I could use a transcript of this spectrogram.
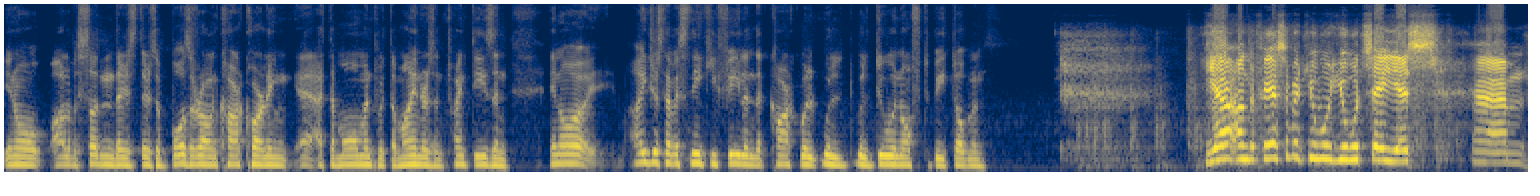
you know, all of a sudden there's there's a buzz around Cork hurling uh, at the moment with the minors and twenties, and you know, I just have a sneaky feeling that Cork will will will do enough to beat Dublin. Yeah, on the face of it, you would you would say yes. Um,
